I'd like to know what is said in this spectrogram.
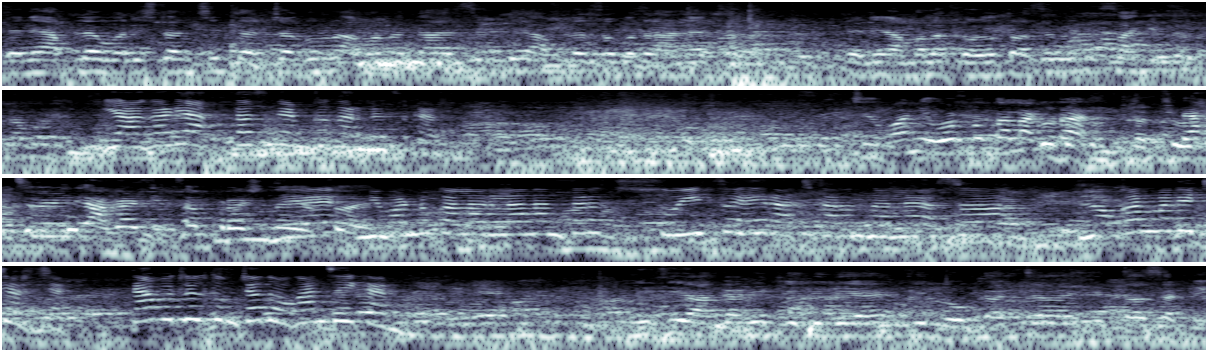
त्यांनी आपल्या वरिष्ठांशी चर्चा करून आम्हाला काय असेल ते आपल्यासोबत राहण्याचं त्यांनी आम्हाला कळवतं असं सांगितलं. ही आघाडी आत्ताच नेमकं करण्याचं कारण? जेव्हा निवडणुका लागतात त्याच वेळी आघाडीचा प्रश्न म्हणजे येतोय. निवडणुका लागल्यानंतर सोयीचं हे राजकारण झालंय असं लोकांमध्ये चर्चा आहे त्याबद्दल तुमच्या दोघांचंही काय मी जी आघाडी केलेली आहे ती लोकांच्या हितासाठी.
